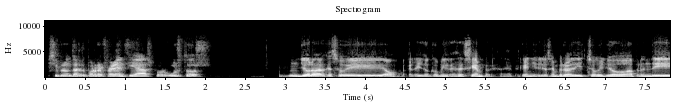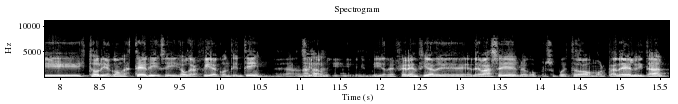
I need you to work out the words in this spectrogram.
si preguntarte por referencias, por gustos. Yo la verdad que soy, oh, he leído cómics desde siempre, desde pequeño. Yo siempre he dicho que yo aprendí historia con Asterix y geografía con Tintín. Han sido mi, referencia de, de, base. Luego, por supuesto, Mortadelo y tal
